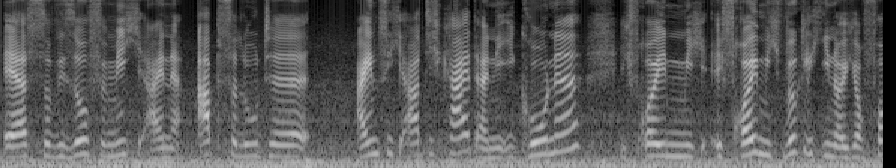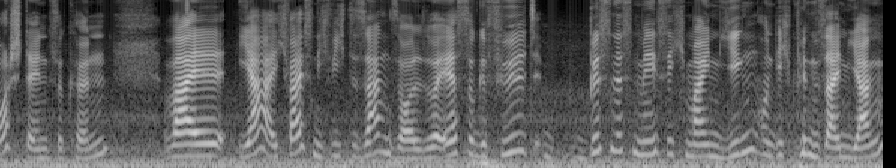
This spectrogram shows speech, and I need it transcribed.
er ist sowieso für mich eine absolute Einzigartigkeit, eine Ikone. Ich freue mich, ich freue mich wirklich, ihn euch auch vorstellen zu können, weil ja, ich weiß nicht, wie ich das sagen soll. So, er ist so gefühlt businessmäßig mein Ying und ich bin sein Yang.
